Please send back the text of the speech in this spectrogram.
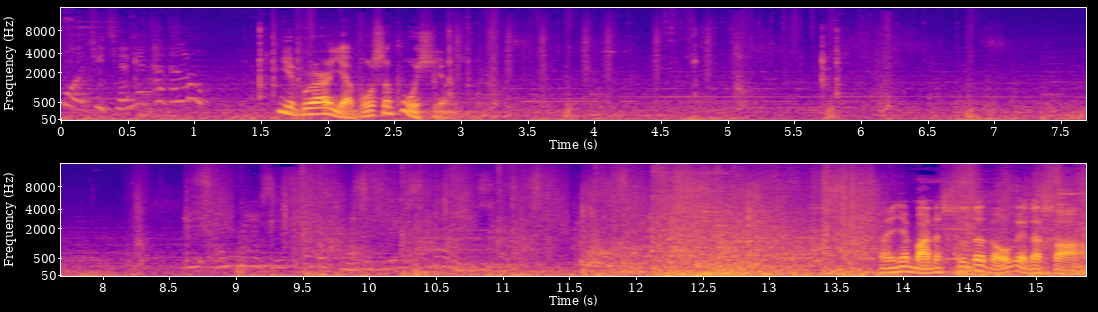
我去前面探探路，一波也不是不行。咱先把这狮子狗给他杀了。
